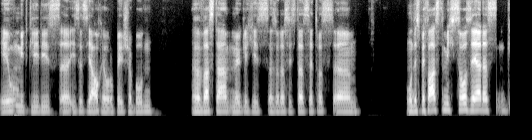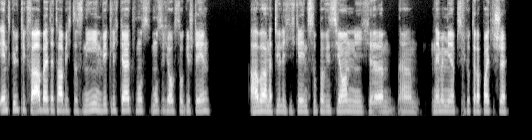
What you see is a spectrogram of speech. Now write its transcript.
EU-Mitglied ist, äh, ist es ja auch europäischer Boden, was da möglich ist. Also das ist das etwas, ähm, und es befasst mich so sehr, dass endgültig verarbeitet habe ich das nie. In Wirklichkeit muss, muss ich auch so gestehen. Aber natürlich, ich gehe in Supervision, ich ähm, ähm, nehme mir psychotherapeutische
